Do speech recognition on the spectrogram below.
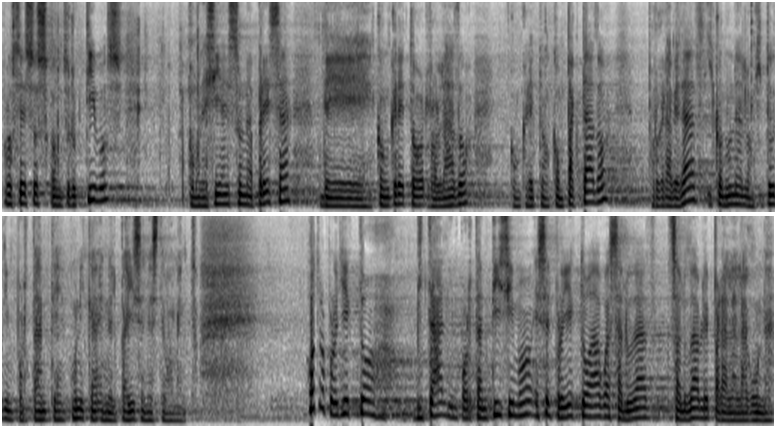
procesos constructivos como decía, es una presa de concreto rolado, concreto compactado por gravedad y con una longitud importante, única en el país en este momento. Otro proyecto vital, importantísimo, es el proyecto Agua Saludable para la Laguna.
